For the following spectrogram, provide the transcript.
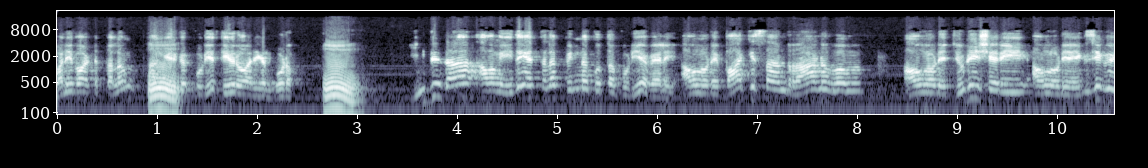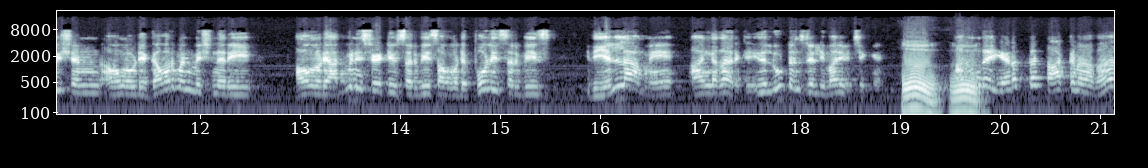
வழிபாட்டு தலம் அங்க இருக்கக்கூடிய தீவிரவாதிகள் கூடம். இதுதான் அவங்க இதயத்துல பின்ன குத்தக்கூடிய வேலை. அவங்களுடைய பாகிஸ்தான் ராணுவம் அவங்களுடைய ஜுடிஷியரி அவங்களுடைய எக்ஸிகியூஷன் அவங்களுடைய கவர்மெண்ட் மிஷினரி அவங்களுடைய அட்மினிஸ்ட்ரேட்டிவ் சர்வீஸ் அவங்களுடைய போலீஸ் சர்வீஸ் இது எல்லாமே அங்கதான் இருக்கு. இது லூட்டன்ஸ் டெல்லி மாதிரி வச்சுக்கங்க. அந்த இடத்தை தாக்குனாதான்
